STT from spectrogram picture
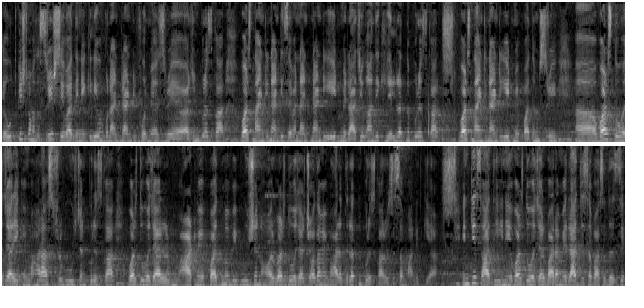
के उत्कृष्ट का मतलब श्रेष्ठ सेवाएँ देने के लिए उनको 1994 में अर्जुन पुरस्कार, वर्ष 1997-1998 में राजीव गांधी खेल रत्न पुरस्कार, वर्ष 1998 में पद्मश्री वर्ष 2001 में महाराष्ट्र भूषण पुरस्कार, वर्ष 2008 में पद्म विभूषण और वर्ष 2014 में भारत रत्न पुरस्कारों से सम्मानित किया। इनके साथ ही इन्हें वर्ष 2012 में राज्यसभा सदस्य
